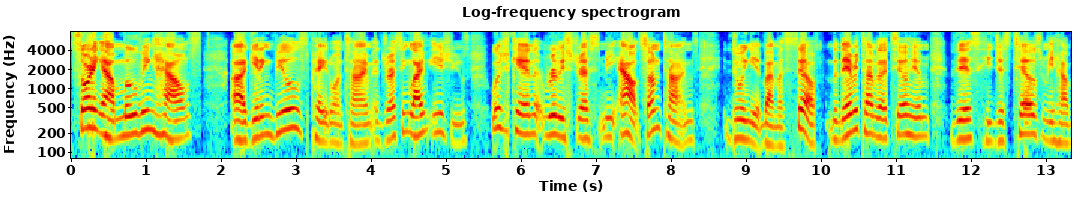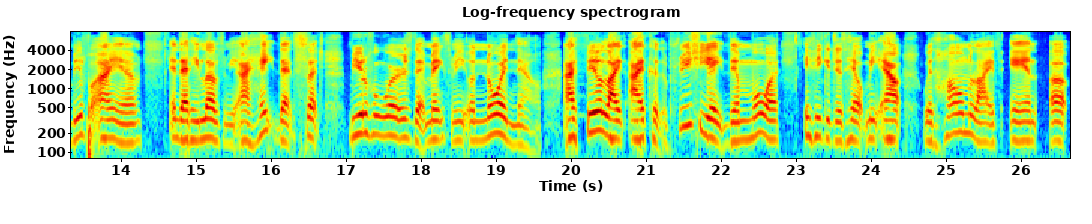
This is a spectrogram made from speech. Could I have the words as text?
sorting out moving house uh, getting bills paid on time, addressing life issues, which can really stress me out sometimes doing it by myself. But every time I tell him this, he just tells me how beautiful I am and that he loves me. I hate that such beautiful words that makes me annoyed now. I feel like I could appreciate them more if he could just help me out with home life and up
